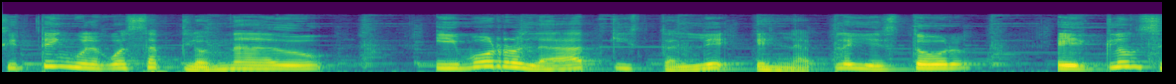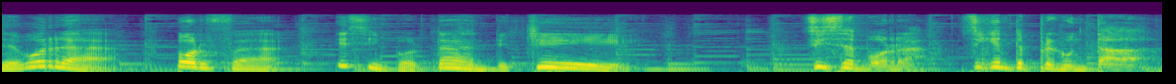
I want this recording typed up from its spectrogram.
si tengo el WhatsApp clonado y borro la app que instalé en la Play Store, ¿el clon se borra? Porfa, es importante, che. Sí se borra. Siguiente pregunta.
